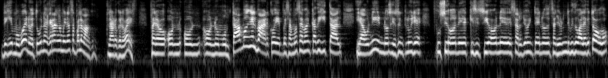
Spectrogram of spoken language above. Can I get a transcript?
dijimos, bueno, esto es una gran amenaza para el banco. Claro que lo es. Pero o, o- o nos montamos en el barco y empezamos a hacer banca digital y a unirnos, y eso incluye fusiones, adquisiciones, desarrollos internos, desarrollos individuales, de todo,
